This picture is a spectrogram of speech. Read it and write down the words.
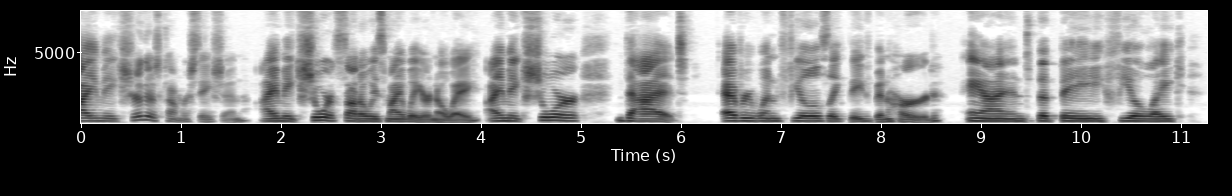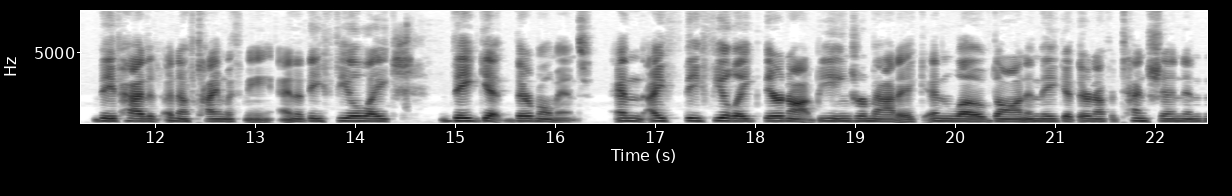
I make sure there's conversation. I make sure it's not always my way or no way. I make sure that everyone feels like they've been heard and that they feel like they've had enough time with me and that they feel like they get their moment and I they feel like they're not being dramatic and loved on and they get their enough attention and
